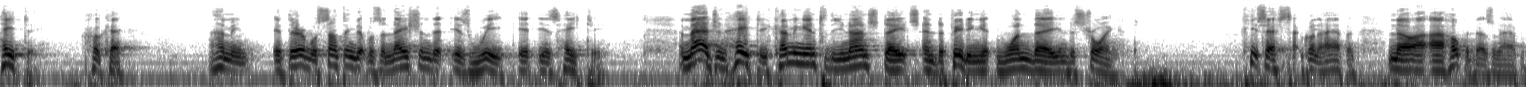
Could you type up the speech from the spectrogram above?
Haiti. Okay. I mean, if there was something that was a nation that is weak, it is Haiti. Imagine Haiti coming into the United States and defeating it in one day and destroying it. He says that's not going to happen. No, I, I hope it doesn't happen.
